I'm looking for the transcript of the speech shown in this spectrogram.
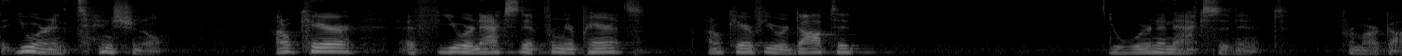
that you are intentional. I don't care if you were an accident from your parents, I don't care if you were adopted. You weren't an accident from our God.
